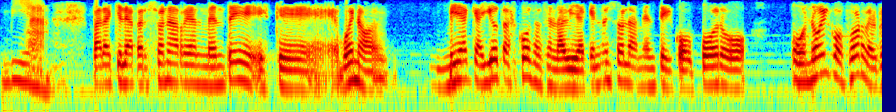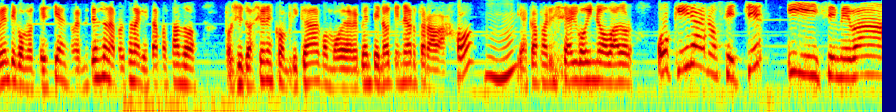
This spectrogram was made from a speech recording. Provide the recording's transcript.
Bien. Ah, para que la persona realmente, este, bueno, vea que hay otras cosas en la vida, que no es solamente el confort o, o no el confort, de repente, como te decía, de repente es una persona que está pasando por situaciones complicadas, como de repente no tener trabajo, y acá aparece algo innovador, o que era, no sé, che, y se me va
